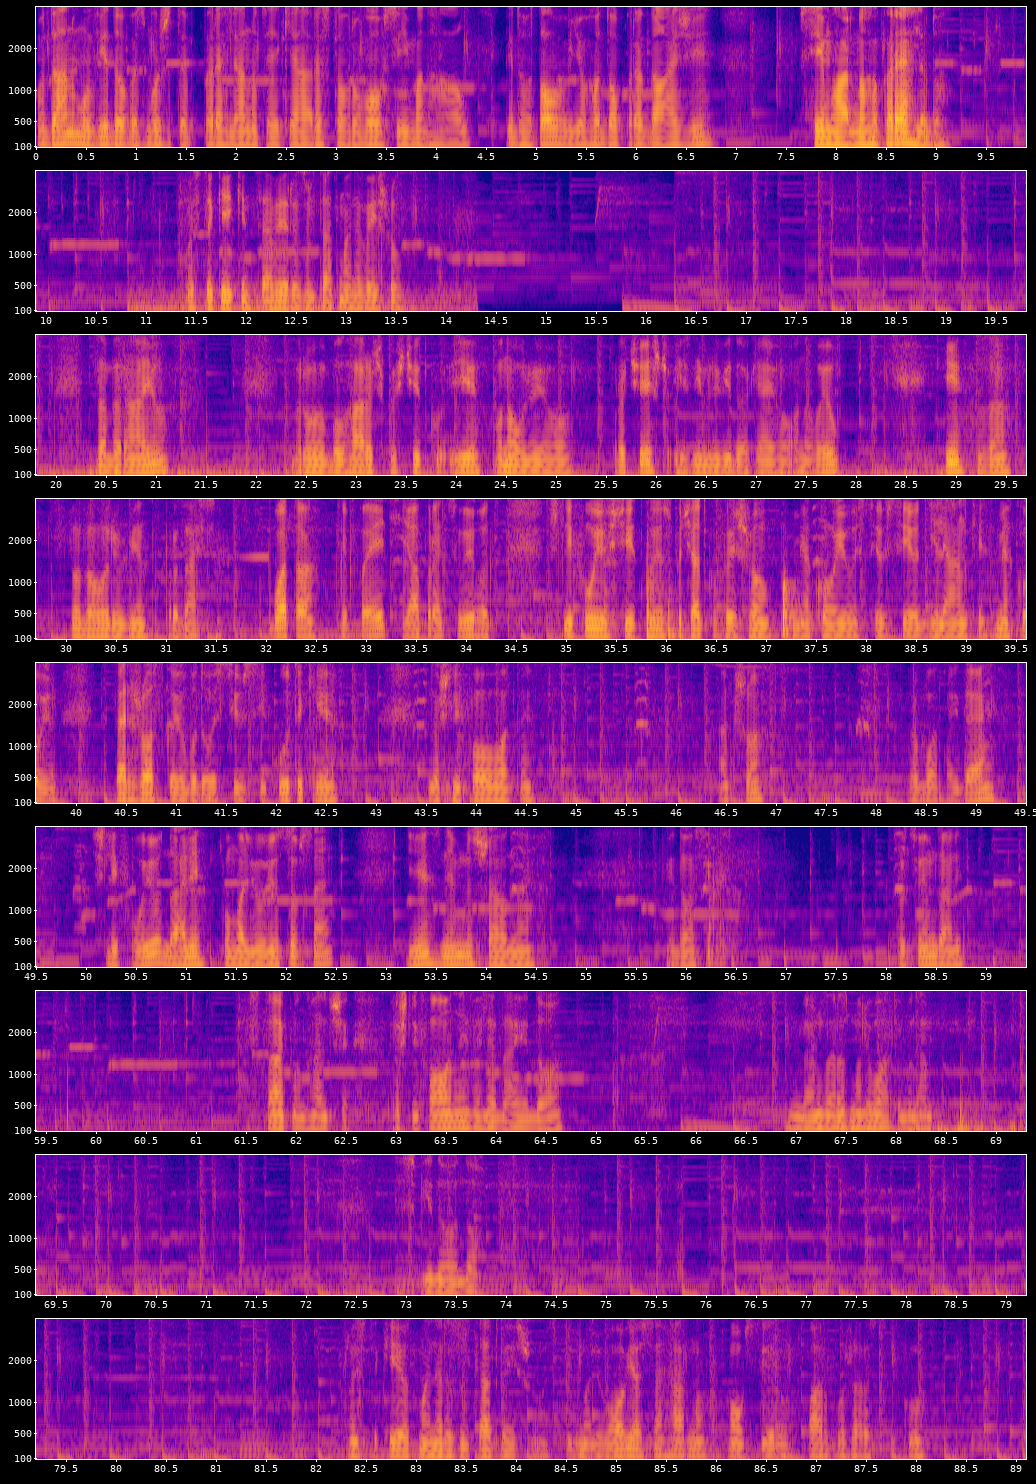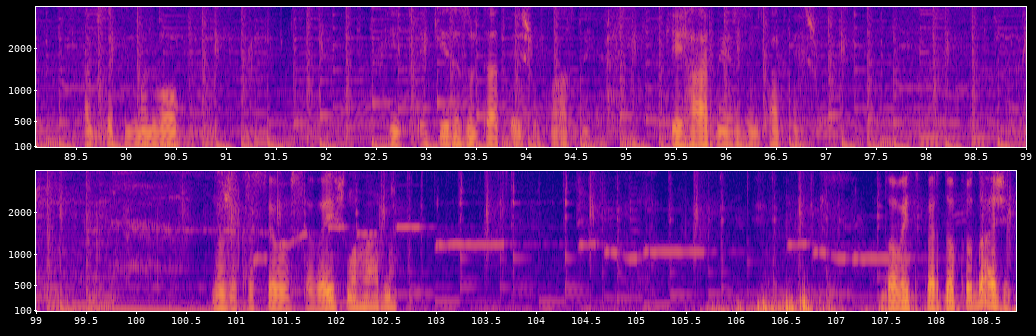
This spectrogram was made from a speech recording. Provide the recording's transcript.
У даному відео ви зможете переглянути, як я реставрував свій мангал, підготовив його до продажі. Всім гарного перегляду! Ось такий кінцевий результат в мене вийшов. Забираю, беру болгарочку, щітку і оновлюю його. Прочищу і знімлю відео, як я його оновив. І за 100 доларів він продасться. Робота кипить, я працюю, от шліфую щіткою. Спочатку пройшов м'якою, ось ці всі от ділянки м'якою. Тепер жорсткою буду ось ці всі кутики дошліфовувати. Так що робота йде. Шліфую, далі помалюю це все і знімлю ще одне відосик. Працюємо далі. Ось так мангальчик прошліфований, виглядає до. Будемо зараз малювати будемо. Ось відео до. Ось такий от в мене результат вийшов. Ось Підмалював я все гарно, мав сіру фарбу жаростійку. Так все підмалював. Це який результат вийшов класний. Який гарний результат вийшов. Дуже красиво все вийшло гарно. Готовий тепер до продажі.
